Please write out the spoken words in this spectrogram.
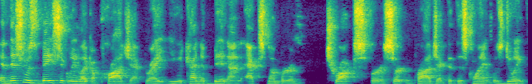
and this was basically like a project, right? You would kind of bid on X number of trucks for a certain project that this client was doing.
